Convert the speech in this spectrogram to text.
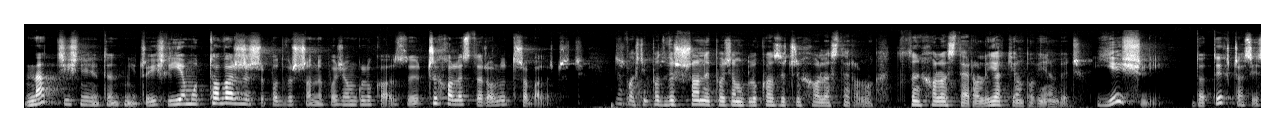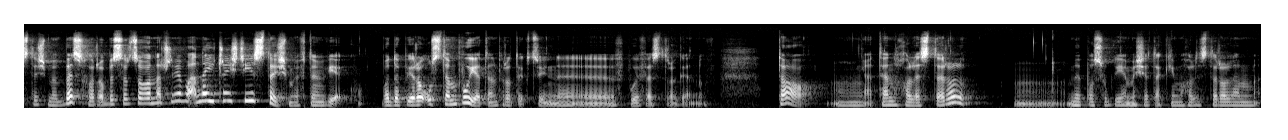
nadciśnienie tętnicze, jeśli jemu towarzyszy podwyższony poziom glukozy czy cholesterolu, trzeba leczyć. No właśnie, podwyższony poziom glukozy czy cholesterolu. To ten cholesterol, jaki on powinien być? Jeśli dotychczas jesteśmy bez choroby sercowo-naczyniowej, a najczęściej jesteśmy w tym wieku, bo dopiero ustępuje ten protekcyjny wpływ estrogenów, to mm, ten cholesterol My posługujemy się takim cholesterolem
